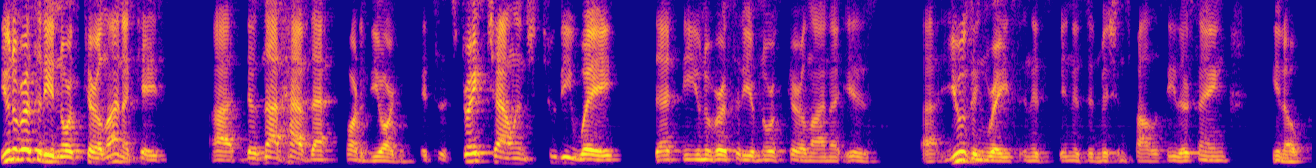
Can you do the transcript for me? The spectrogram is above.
University of North Carolina case uh, does not have that part of the argument. It's a straight challenge to the way that the University of North Carolina is uh, using race in its in its admissions policy. They're saying, you know,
